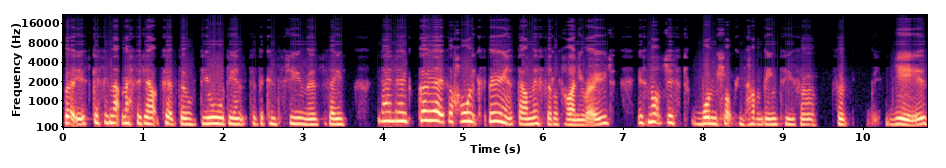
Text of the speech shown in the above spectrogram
But it's getting that message out to the the audience, to the consumers, to say, no, no, go there. It's a whole experience down this little tiny road. It's not just one shop you haven't been to for for years.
